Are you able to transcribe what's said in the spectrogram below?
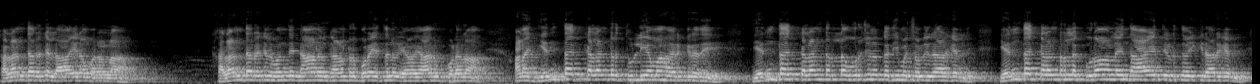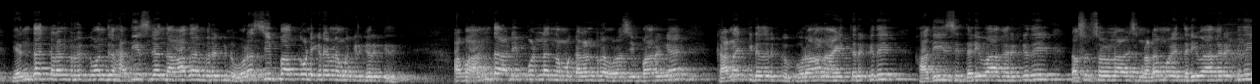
கலண்டர்கள் ஆயிரம் வரலாம். கலண்டர்கள் வந்து நானும் கலண்டர் போகிற எத்தனை யாரும் போடலாம். ஆனால் எந்த கலண்டர் துல்லியமாக இருக்கிறது? எந்த கலண்டரில் ஒரிஜினல் கதியமாக சொல்கிறார்கள்? எந்த கலண்டரில் குரானில் இந்த ஆயத்தை எடுத்து வைக்கிறார்கள்? எந்த கலண்டருக்கு வந்து ஹதீஸ்ல இந்த ஆதாரம் இருக்குன்னு உரசி பார்க்க வேண்டிய கடமை நமக்கு இருக்கு- இருக்குது அப்போ அந்த அடிப்படையில் நம்ம கலண்டரை உரசி பாருங்கள் கணக்கிடுவதற்கு குரான் ஆயத்து இருக்குது ஹதீஸ் தெளிவாக இருக்குது ரசூல் ஸல்லல்லாஹு நடைமுறை தெளிவாக இருக்குது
